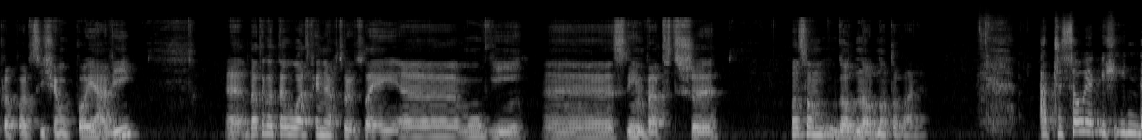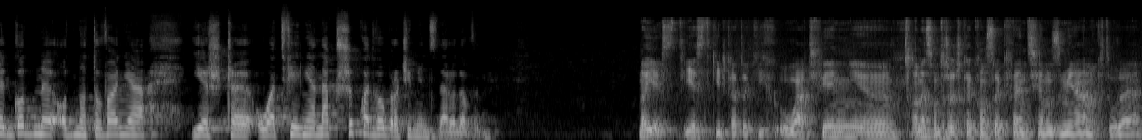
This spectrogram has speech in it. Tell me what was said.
proporcji się pojawi. Dlatego te ułatwienia, o których tutaj mówi SlimWat 3, no są godne odnotowania. A czy są jakieś inne godne odnotowania jeszcze ułatwienia, na przykład w obrocie międzynarodowym? No jest, jest kilka takich ułatwień. One są troszeczkę konsekwencją zmian, które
